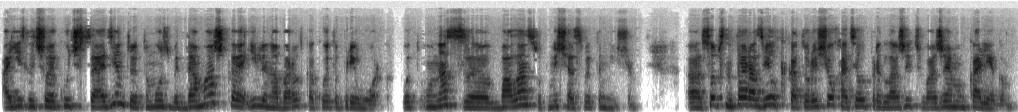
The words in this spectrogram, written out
а если человек учится один, то это может быть домашка или, наоборот, какой-то приворк. Вот у нас э, баланс, вот мы сейчас в этом ищем. А, собственно, та развилка, которую еще хотел предложить уважаемым коллегам.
